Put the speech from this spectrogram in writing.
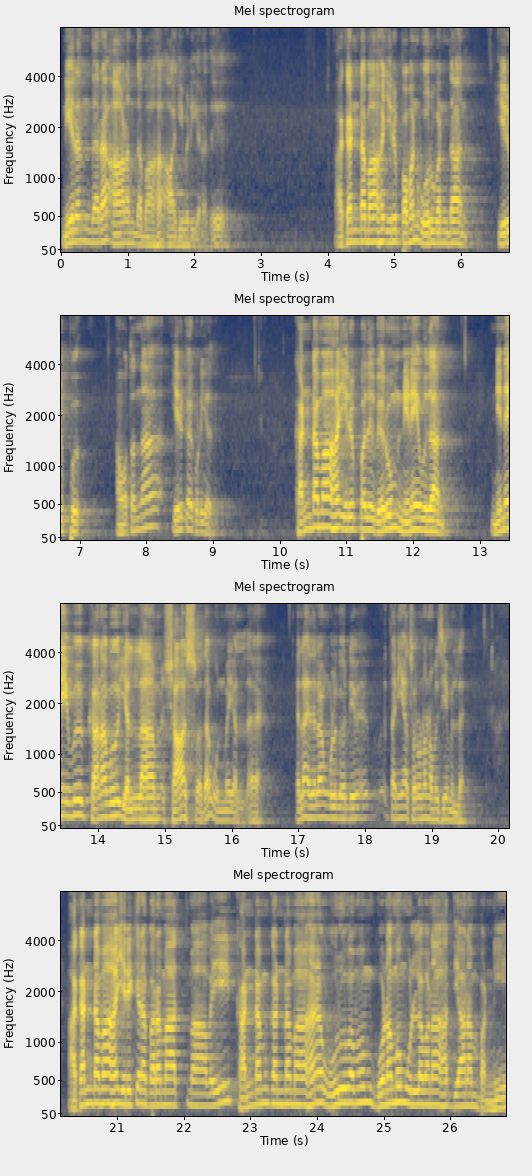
நிரந்தர ஆனந்தமாக ஆகிவிடுகிறது. அகண்டமாக இருப்பவன் ஒருவன்தான். இருப்பு. அவன் இருக்கக்கூடியது. கண்டமாக இருப்பது வெறும் நினைவுதான். நினைவு கனவு எல்லாம் சாஸ்வத உண்மை அல்ல எல்லாம் இதெல்லாம் உங்களுக்கு தனியாக சொல்லணும்னு அவசியம் இல்லை அகண்டமாக இருக்கிற பரமாத்மாவை கண்டம் கண்டமாக உருவமும் குணமும் உள்ளவனாக தியானம் பண்ணி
